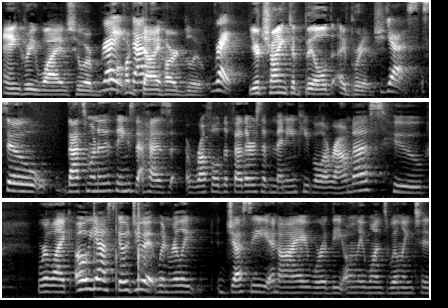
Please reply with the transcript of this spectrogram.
angry wives who are right, die hard blue. Right. You're trying to build a bridge. Yes. So that's one of the things that has ruffled the feathers of many people around us who were like, "Oh yes, go do it," when really Jesse and I were the only ones willing to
